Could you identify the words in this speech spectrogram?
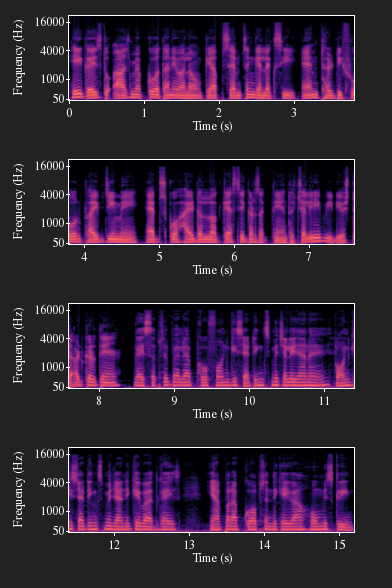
हे hey गाइज़ तो आज मैं आपको बताने वाला हूँ कि आप Samsung Galaxy M thirty four five G में ऐप्स को हाइड और लॉक कैसे कर सकते हैं। तो चलिए वीडियो स्टार्ट करते हैं। गाइज़ सबसे पहले आपको फ़ोन की सेटिंग्स में चले जाना है। फ़ोन की सेटिंग्स में जाने के बाद गाइज़ यहाँ पर आपको ऑप्शन दिखेगा होम स्क्रीन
